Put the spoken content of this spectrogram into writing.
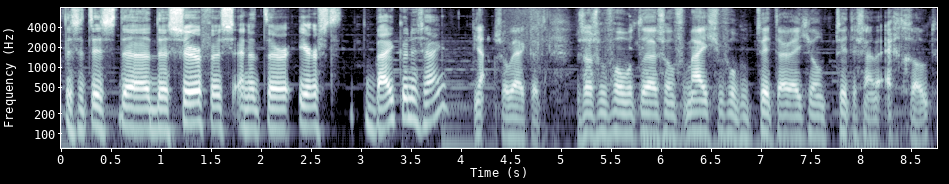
dus het is de, de service en het er eerst bij kunnen zijn? Ja, zo werkt het. Dus als bijvoorbeeld eh, zo'n meisje bijvoorbeeld op Twitter, weet je wel, op Twitter zijn we echt groot.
